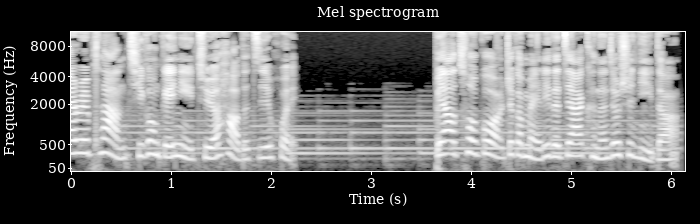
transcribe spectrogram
Berry Plan 提供给你绝好的机会，不要错过这个美丽的家，可能就是你的。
